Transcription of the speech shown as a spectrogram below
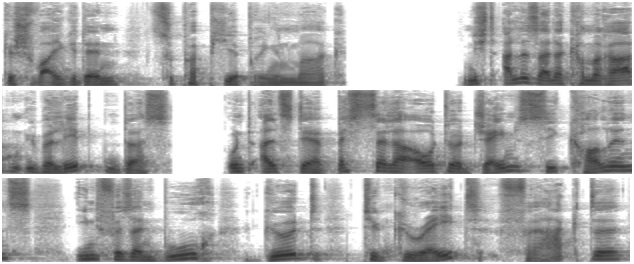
geschweige denn zu Papier bringen mag. Nicht alle seiner Kameraden überlebten das, und als der Bestsellerautor James C. Collins ihn für sein Buch Good to Great fragte,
